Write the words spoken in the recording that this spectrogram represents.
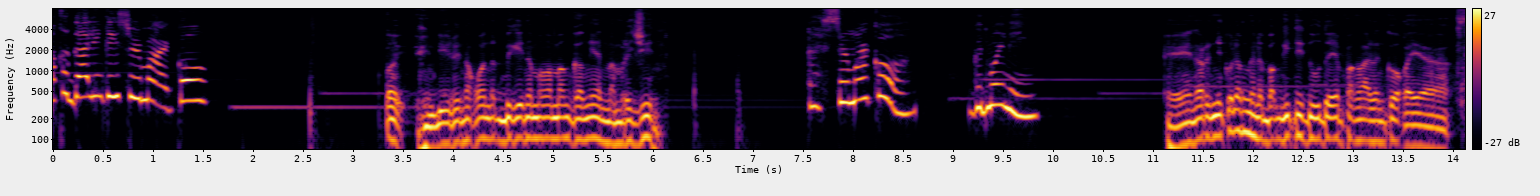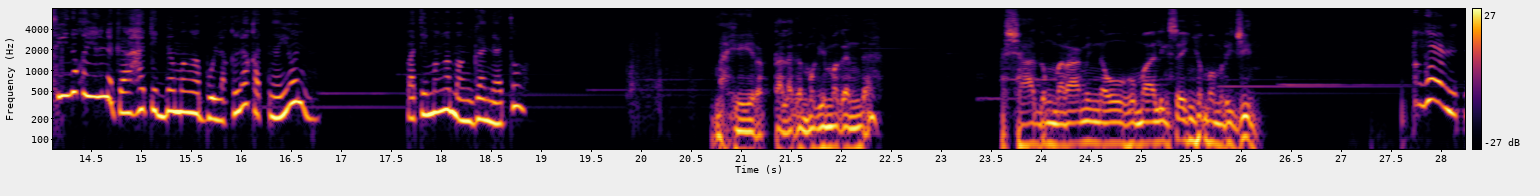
Baka galing kay Sir Marco. Ay, hindi rin ako nagbigay ng mga manggang yan, Ma'am Regine. Ah, Sir Marco, good morning. Eh, narinig ko lang na nabanggit ni Duday ang pangalan ko kaya... Sino kayang naghahatid ng mga bulaklak at ngayon? Pati mga mangga na to. Mahirap talaga maging maganda. Masyadong maraming nauhumaling sa inyo, Ma'am Regine. Ahem.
